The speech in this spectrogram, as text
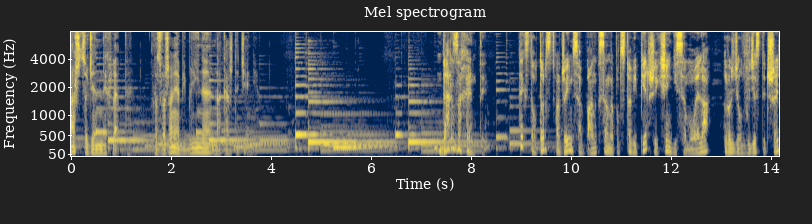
Nasz codzienny chleb. Rozważania biblijne na każdy dzień. Dar zachęty. Tekst autorstwa Jamesa Banksa na podstawie pierwszej księgi Samuela, rozdział 23,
